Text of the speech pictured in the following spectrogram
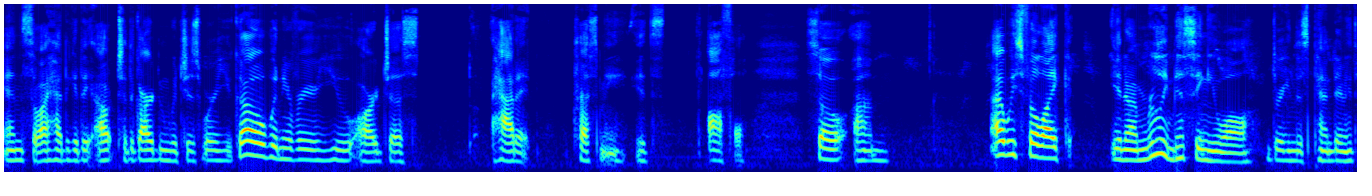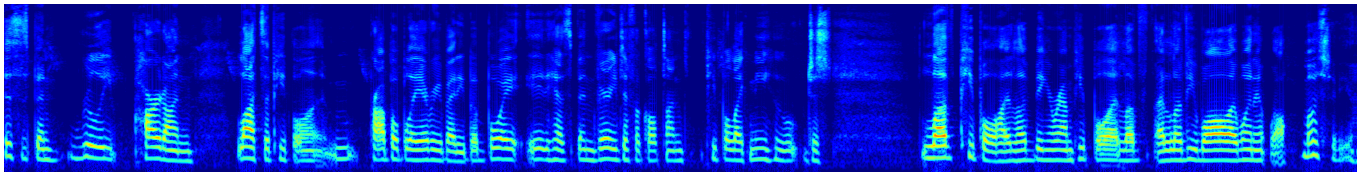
And so I had to get out to the garden, which is where you go whenever you are just had it. Trust me, it's awful. So um, I always feel like, you know, I'm really missing you all during this pandemic. This has been really hard on lots of people, um, probably everybody, but boy, it has been very difficult on people like me who just love people. I love being around people. I love I love you all. I want it well, most of you.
